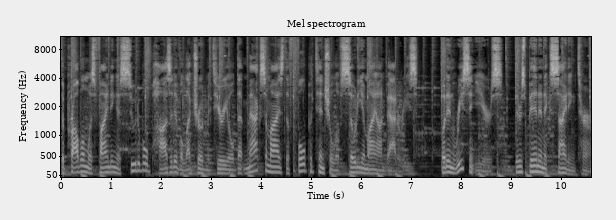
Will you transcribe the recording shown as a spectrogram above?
The problem was finding a suitable positive electrode material that maximized the full potential of sodium-ion batteries. But in recent years, there's been an exciting turn.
